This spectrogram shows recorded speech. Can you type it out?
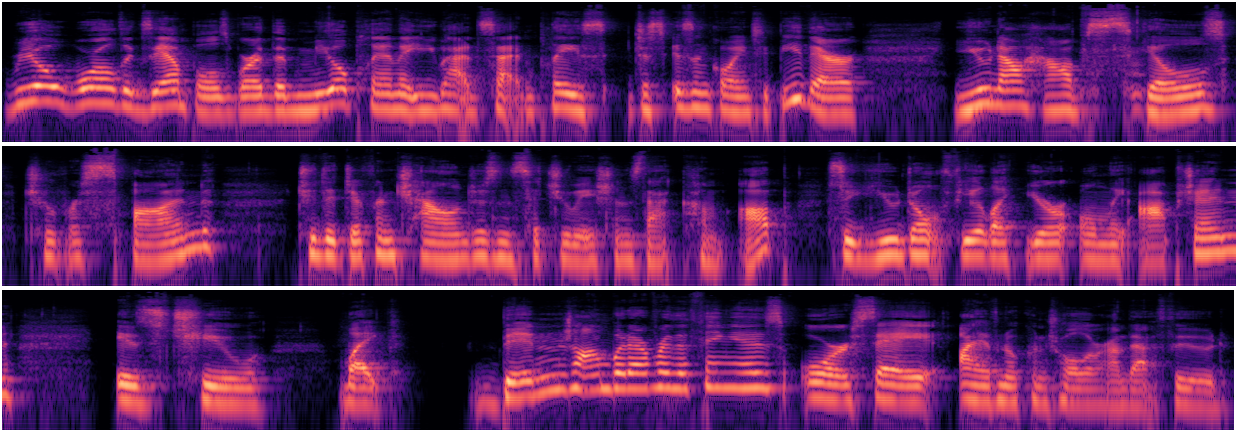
real world examples where the meal plan that you had set in place just isn't going to be there. You now have skills to respond to the different challenges and situations that come up. So you don't feel like your only option is to like binge on whatever the thing is or say, I have no control around that food.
